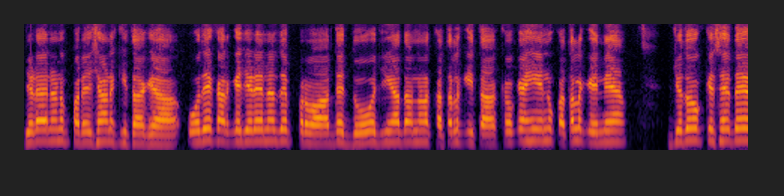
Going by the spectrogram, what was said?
ਜਿਹੜਾ ਇਹਨਾਂ ਨੂੰ ਪਰੇਸ਼ਾਨ ਕੀਤਾ ਗਿਆ, ਉਹਦੇ ਕਰਕੇ ਜਿਹੜੇ ਇਹਨਾਂ ਦੇ ਪਰਿਵਾਰ ਦੇ ਦੋ ਜੀਆਂ ਦਾ ਉਹਨਾਂ ਨੇ ਕਤਲ ਕੀਤਾ, ਕਿਉਂਕਿ ਅਸੀਂ ਇਹਨੂੰ ਕਤਲ ਕਹਿੰਦੇ ਆ ਜਦੋਂ ਕਿਸੇ ਤੇ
